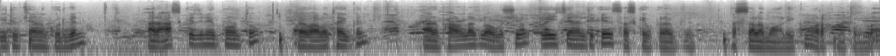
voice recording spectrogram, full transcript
ইউটিউব চ্যানেল করবেন আর আজকের দিন এই পর্যন্ত সবাই ভালো থাকবেন। আর ভালো লাগলে অবশ্যই এই চ্যানেলটিকে সাবস্ক্রাইব করে রাখবেন। আসসালামু আলাইকুম রহমতুল্লাহ।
